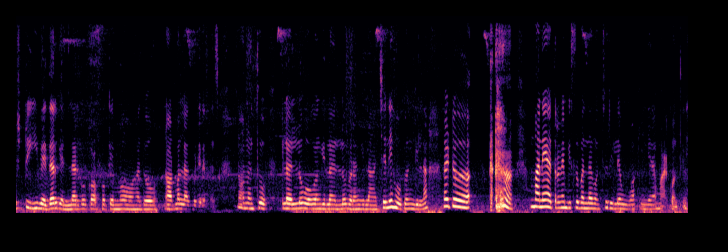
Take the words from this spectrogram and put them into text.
ಇಷ್ಟು ಈ ವೆದರ್ಗೆ ಎಲ್ಲರಿಗೂ ಕಾಫು ಕೆಮ್ಮು, ಅದು ನಾರ್ಮಲ್ ಆಗಿಬಿಟ್ಟಿದೆ ಫ್ರೆಂಡ್ಸ್ ನಾನಂತೂ ಇಲ್ಲ, ಎಲ್ಲೂ ಹೋಗೋಂಗಿಲ್ಲ, ಎಲ್ಲೂ ಬರೋಂಗಿಲ್ಲ, ಆಚೆನೇ ಹೋಗೋಂಗಿಲ್ಲ. ಬಟ್ ಮನೆ ಹತ್ರನೇ ಬಿಸಿಲು ಬಂದಾಗ ಒಂಚೂರು ಇಲ್ಲೇ ವಾಕಿಂಗೇನ ಮಾಡ್ಕೊತೀನಿ.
